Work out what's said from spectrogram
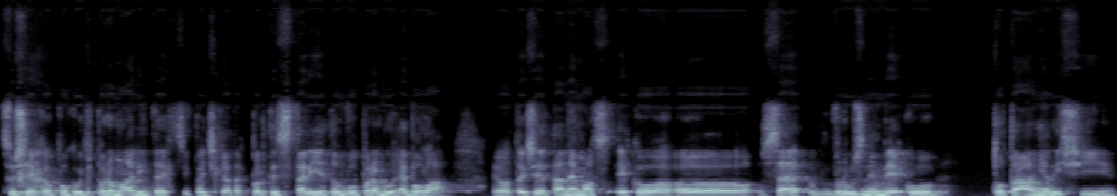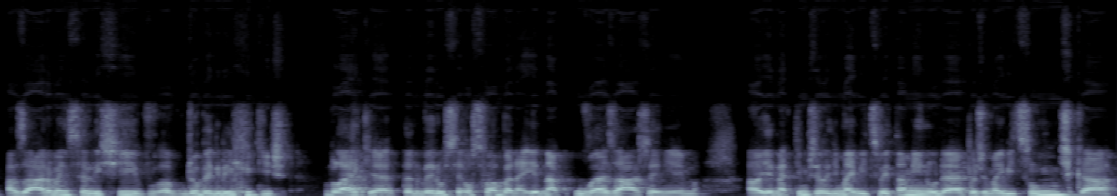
Což mm. jako pokud pro mladý to je chřipečka, tak pro ty starý je to opravdu ebola. Jo? Takže ta nemoc jako, uh, se v různém věku totálně liší a zároveň se liší v, v době, kdy chytíš. V létě ten virus je oslabený, jednak UV zářením, jednak tím, že lidi mají víc vitamínu D, protože mají víc sluníčka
